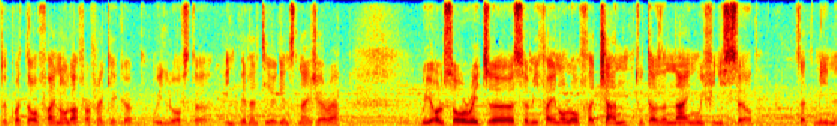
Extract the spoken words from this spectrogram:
the quarter final of Africa Cup. We lost uh, in penalty against Nigeria. We also reached the semi-final of CHAN 2009 we finished third. That means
